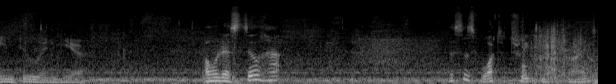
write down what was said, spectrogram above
Queen do in here? Oh, they still have... This is water treatment, right?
